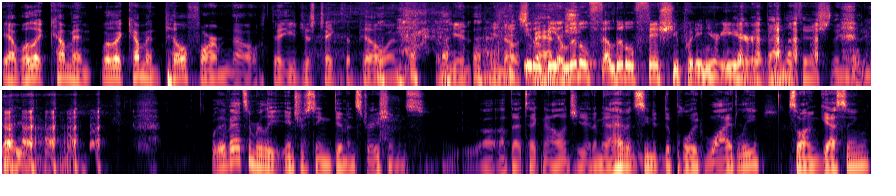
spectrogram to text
yeah will it come in will it come in pill form though that you just take the pill and, and you you know Spanish? It'll be a little a little fish you put in your ear. The Babel fish that you put in. Yeah, yeah. Well, they've had some really interesting demonstrations uh, of that technology, and I mean, I haven't seen it deployed widely, so I'm guessing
